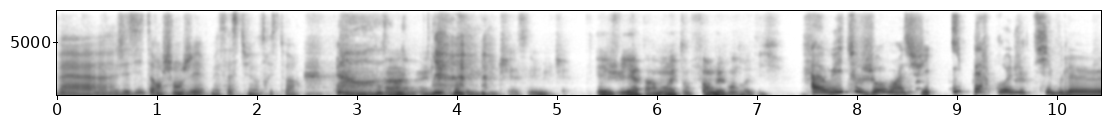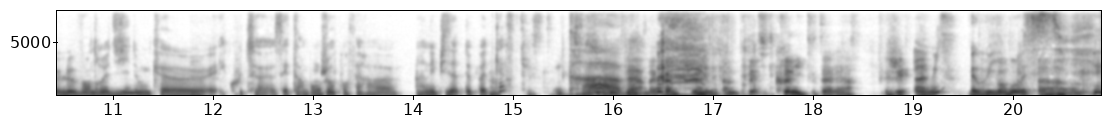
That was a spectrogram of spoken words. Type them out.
Ben, j'hésite à en changer, mais ça, c'est une autre histoire. Ah ouais, c'est le budget, c'est le budget. Et Julie apparemment est en forme le vendredi. Ah oui, toujours. Moi, je suis hyper productive le, le vendredi. Donc, euh, écoute, euh, c'est un bon jour pour faire euh, un épisode de podcast. Grave. Super. Bah, comme tu viens de faire une petite chronique tout à l'heure, j'ai Eh hâte oui, Oui, d'entendre moi ça. aussi.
